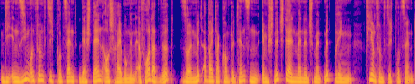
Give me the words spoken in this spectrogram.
die in 57% der Stellenausschreibungen erfordert wird, sollen Mitarbeiter Kompetenzen im Schnittstellenmanagement mitbringen, 54%.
